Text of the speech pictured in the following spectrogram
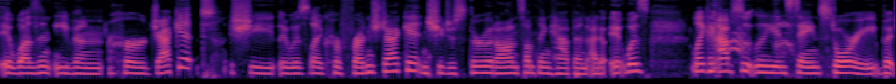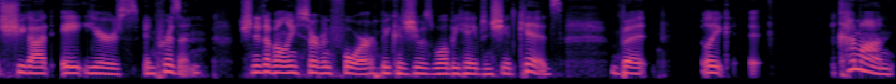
it wasn't even her jacket. She it was like her friend's jacket, and she just threw it on. Something happened. I don't, it was like an absolutely insane story. But she got eight years in prison. She ended up only serving four because she was well behaved and she had kids. But like, eh, come on,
